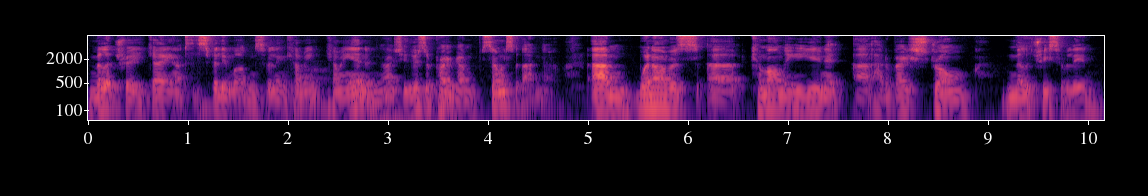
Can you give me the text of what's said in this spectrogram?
military going out to the civilian world and civilian coming coming in. And actually, there is a program similar to that now. Um, when I was uh, commanding a unit, uh, had a very strong military civilian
